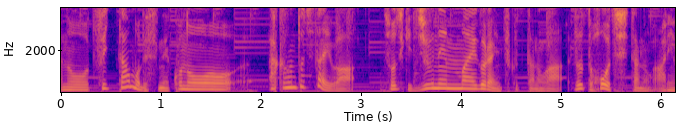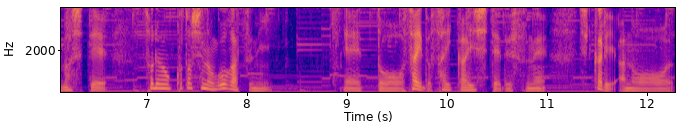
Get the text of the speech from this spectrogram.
あのツイッターもですねこのアカウント自体は正直10年前ぐらいに作ったのがずっと放置したのがありましてそれを今年の5月にえ、っと再度再開してですねしっかりあの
